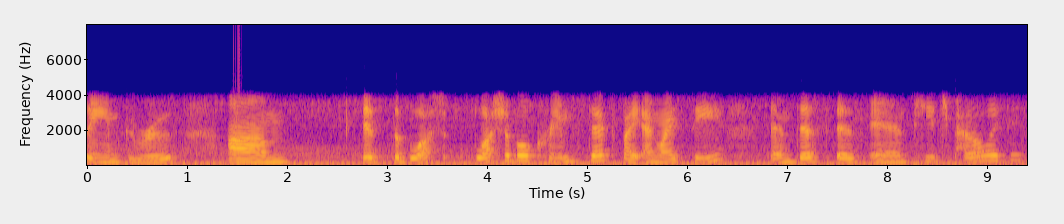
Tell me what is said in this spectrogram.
same gurus. Um, it's the Blush Blushable Cream Stick by NYC, and this is in Peach Petal, I think.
